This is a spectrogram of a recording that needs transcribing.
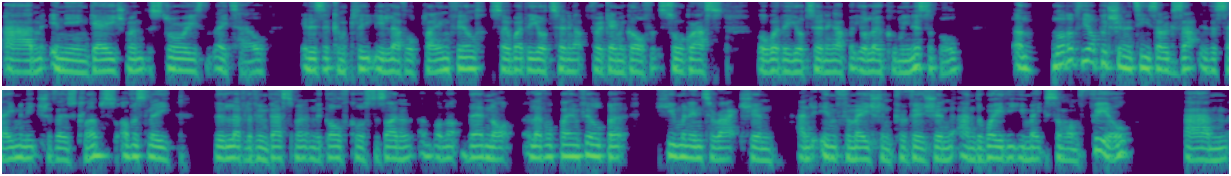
um, in the engagement, the stories that they tell, it is a completely level playing field. So whether you're turning up for a game of golf at Sawgrass or whether you're turning up at your local municipal, a lot of the opportunities are exactly the same in each of those clubs. Obviously, the level of investment and the golf course design, well, not they're not a level playing field, but human interaction and information provision and the way that you make someone feel, um,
